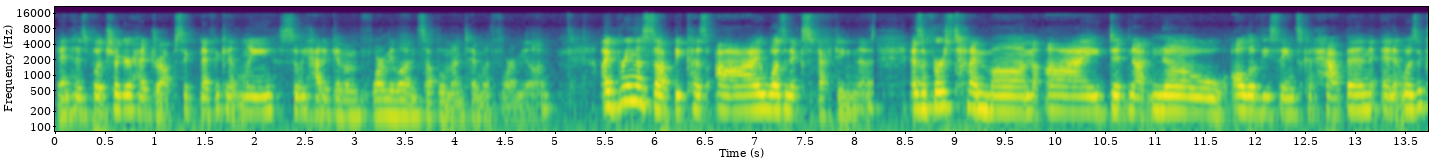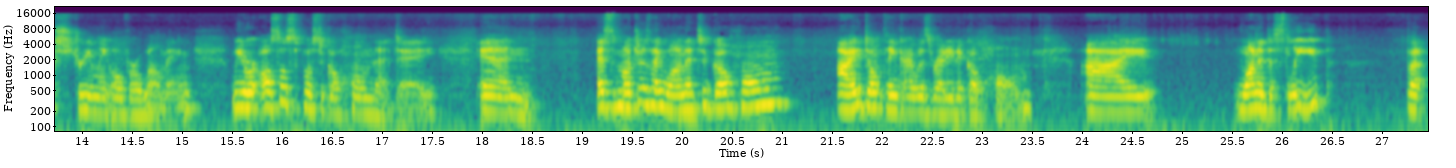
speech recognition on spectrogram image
and his blood sugar had dropped significantly, so we had to give him formula and supplement him with formula. I bring this up because I wasn't expecting this. As a first time mom, I did not know all of these things could happen, and it was extremely overwhelming. We were also supposed to go home that day, and as much as I wanted to go home, I don't think I was ready to go home. I wanted to sleep, but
